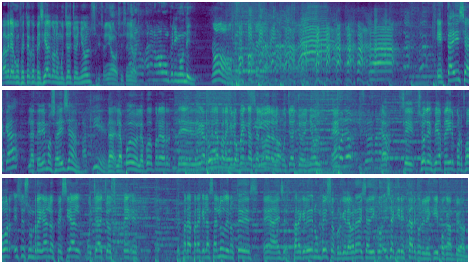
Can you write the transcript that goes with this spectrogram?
¿Va a haber algún festejo especial con los muchachos de Ñuls? Sí, señor, sí, señor. Ahora nos vamos a un piringundín. No. ¿Está ella acá? ¿La tenemos a ella? ¿A quién? La, la puedo, la puedo parar de, de para que los venga a saludar a los muchachos de Ñuls. ¿eh? López se va a armar acá. La- sí, yo les voy a pedir, por favor, eso es un regalo especial, muchachos, ve- eh, eh, para, para que la saluden ustedes, eh, a ella, para que le den un beso, porque la verdad ella dijo, ella quiere estar con el equipo campeón.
